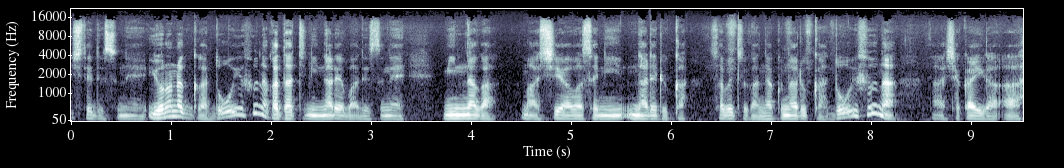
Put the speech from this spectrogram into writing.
してですね世の中がどういうふうな形になればですねみんながまあ幸せになれるか差別がなくなるかどういうふうな社会が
